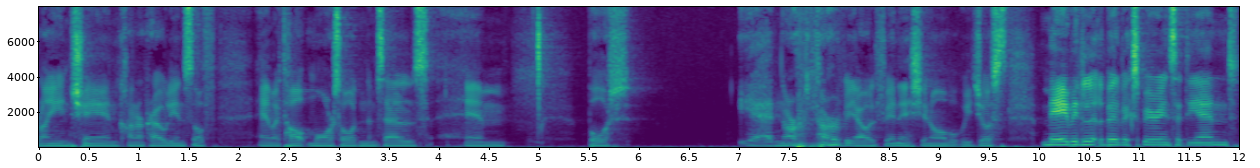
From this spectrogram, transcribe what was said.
Brian Shane, Connor Crowley, and stuff. Um, I thought more so than themselves. Um, but yeah, nerve, nervy old finish, you know. But we just maybe a little bit of experience at the end.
